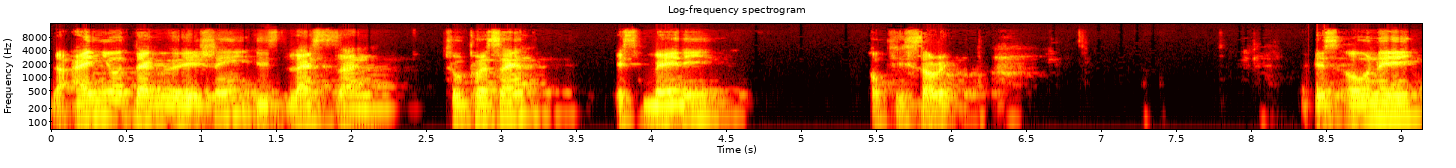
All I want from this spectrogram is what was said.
The annual degradation is less than 2%. It's mainly, okay, sorry. It's only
